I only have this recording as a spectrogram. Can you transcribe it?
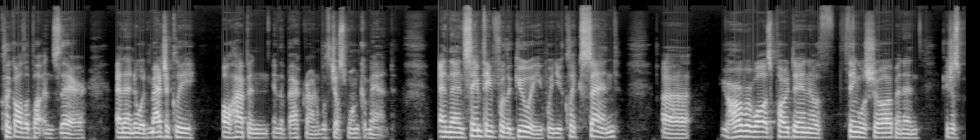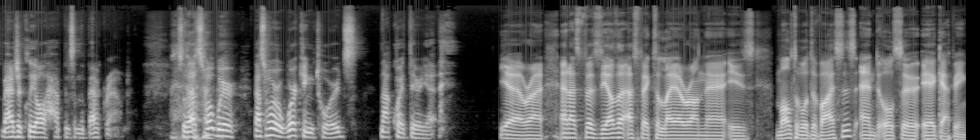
click all the buttons there, and then it would magically all happen in the background with just one command. And then same thing for the GUI. When you click send, uh, your hardware wallet is plugged in, a thing will show up, and then it just magically all happens in the background. So that's what we're that's what we're working towards. Not quite there yet. Yeah, right. And I suppose the other aspect to layer on there is multiple devices and also air gapping.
